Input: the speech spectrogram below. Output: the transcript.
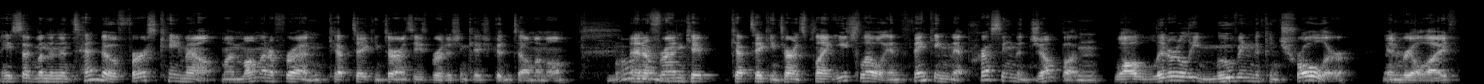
He said, when the Nintendo first came out, my mom and a friend kept taking turns. He's British, in case you couldn't tell my mom. And a friend kept, kept taking turns playing each level and thinking that pressing the jump button while literally moving the controller in mm-hmm. real life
